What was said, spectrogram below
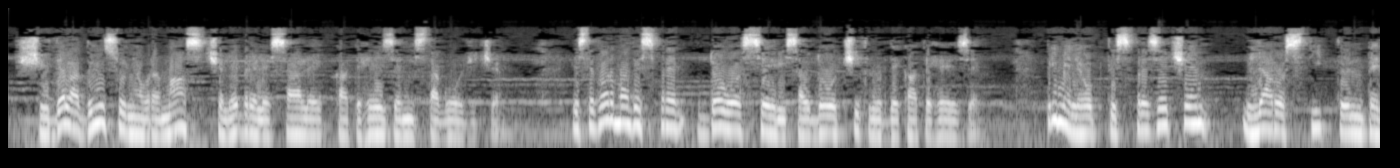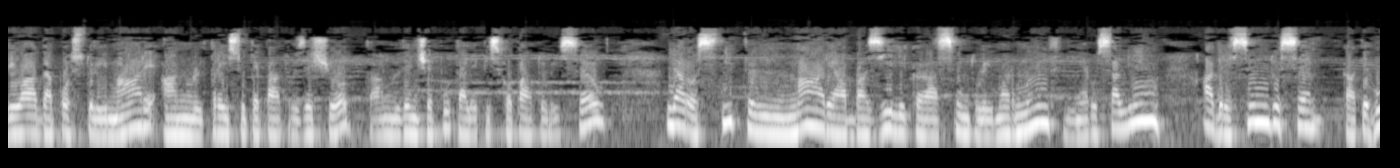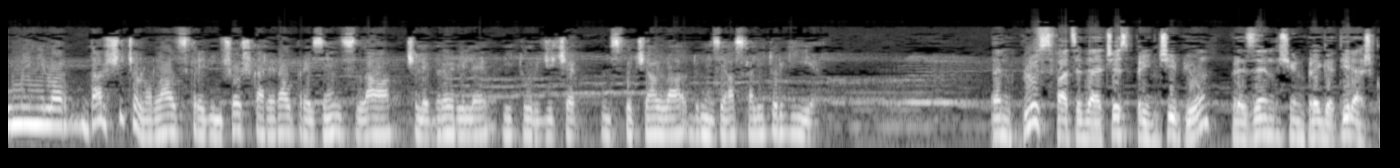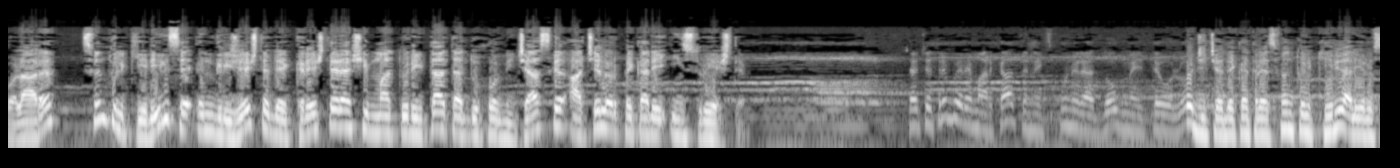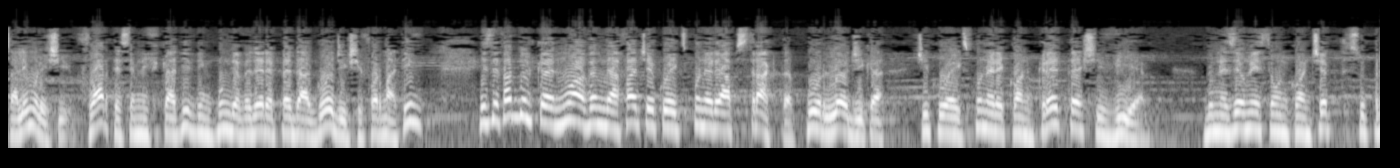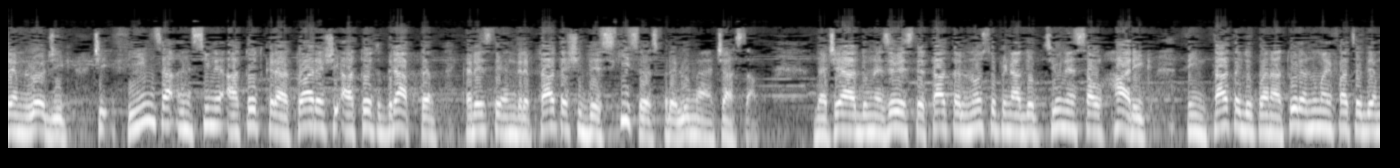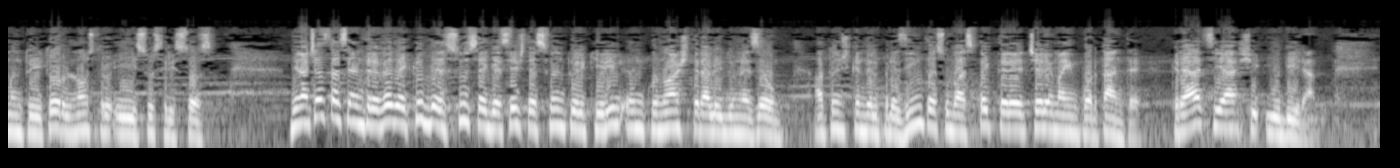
și de la dânsul ne-au rămas celebrele sale cateheze mistagogice. Este vorba despre două serii sau două cicluri de cateheze. Primele 18 le-a rostit în perioada postului mare, anul 348, anul de început al episcopatului său, le-a rostit în Marea Bazilică a Sfântului Mormânt din Ierusalim, adresându-se catehumenilor, dar și celorlalți credincioși care erau prezenți la celebrările liturgice, în special la Dumnezeiasca liturghie. În plus față de acest principiu, prezent și în pregătirea școlară, Sfântul Chiril se îngrijește de creșterea și maturitatea duhovnicească a celor pe care îi instruiește. Ceea ce trebuie remarcat în expunerea dogmei teologice de către Sfântul Chiril al Ierusalimului și foarte semnificativ din punct de vedere pedagogic și formativ, este faptul că nu avem de a face cu o expunere abstractă, pur logică, ci cu o expunere concretă și vie. Dumnezeu nu este un concept suprem logic, ci ființa în sine a tot creatoare și a tot dreaptă, care este îndreptată și deschisă spre lumea aceasta. De aceea Dumnezeu este Tatăl nostru prin adopțiune sau haric, fiind Tată după natură numai față de Mântuitorul nostru Iisus Hristos. Din aceasta se întrevede cât de sus se găsește Sfântul Chiril în cunoașterea lui Dumnezeu, atunci când îl prezintă sub aspectele cele mai importante, creația și iubirea.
